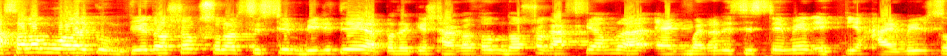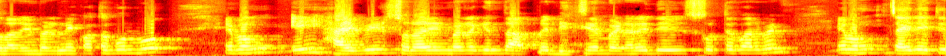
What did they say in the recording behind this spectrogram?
আসসালামু আলাইকুম। প্রিয় দর্শক সোলার সিস্টেম বিডিতে আপনাদেরকে স্বাগতম। দর্শক, আজকে আমরা এক ব্যাটারি সিস্টেমের একটি হাইব্রিড সোলার ইনভার্টার নিয়ে কথা বলব এবং এই হাইব্রিড সোলার ইনভার্টার কিন্তু আপনি লিথিয়াম ব্যাটারি দিয়ে ইউজ করতে পারবেন এবং চাইলে এটি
